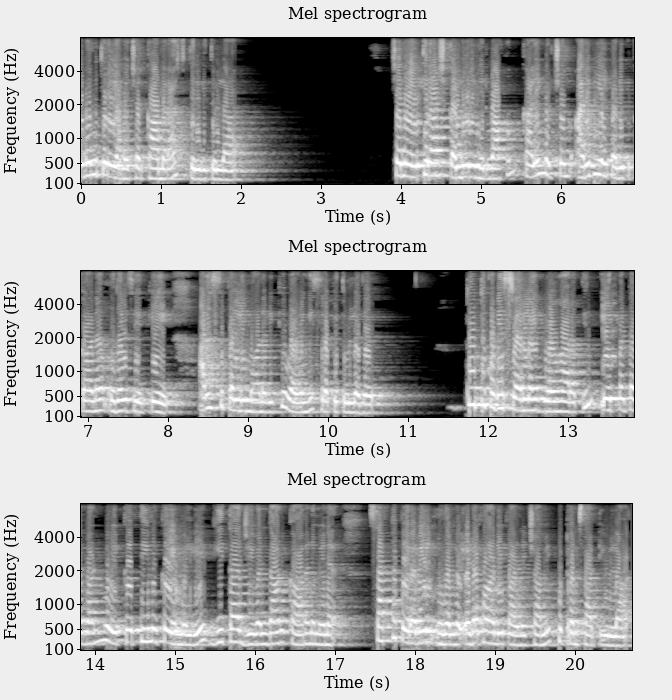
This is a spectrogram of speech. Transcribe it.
உணவுத்துறை அமைச்சர் காமராஜ் தெரிவித்துள்ளார். சென்னை எத்திராஜ் கல்லூரி நிர்வாகம் கலை மற்றும் அறிவியல் படிப்புக்கான முதல் சேர்க்கையை அரசு பள்ளி மாணவிக்கு வழங்கி சிறப்பித்துள்ளது. தூத்துக்குடி ஸ்டெர்லைட் விவகாரத்தில் ஏற்பட்ட வன்முறைக்கு திமுக எம்எல்ஏ கீதா ஜீவன்தான் காரணம் என சட்டப்பேரவையில் முதல்வர் எடப்பாடி பழனிசாமி குற்றம் சாட்டியுள்ளார்.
